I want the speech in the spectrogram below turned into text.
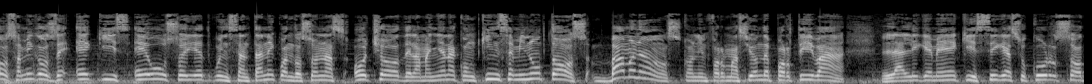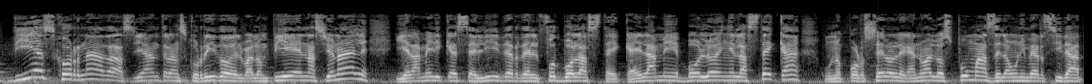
Saludos amigos de XEU, soy Edwin Santana y cuando son las 8 de la mañana con 15 minutos, vámonos con la información deportiva. La Liga MX sigue su curso, 10 jornadas ya han transcurrido del balompié nacional y el América es el líder del fútbol azteca. El AME voló en el Azteca, 1 por 0 le ganó a los Pumas de la universidad.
